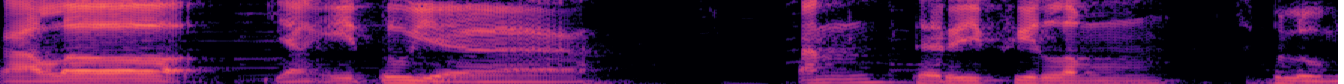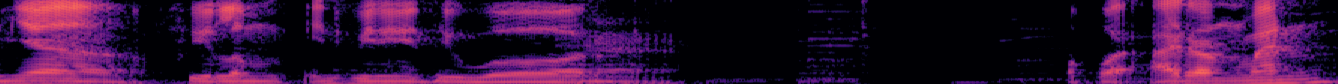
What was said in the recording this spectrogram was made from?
Kalau yang itu ya kan dari film sebelumnya, film Infinity War. Nah, Apa Iron Man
